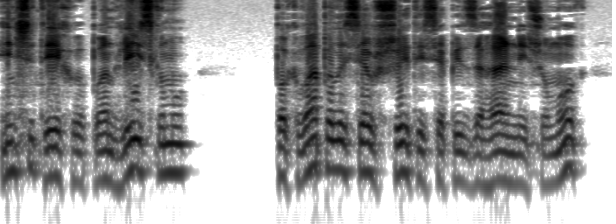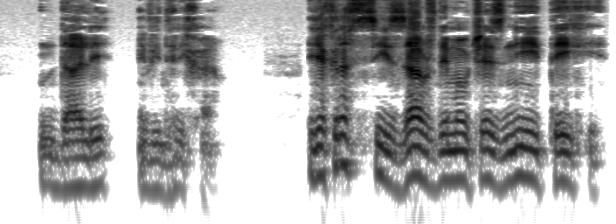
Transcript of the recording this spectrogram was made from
Інші тихо, по-англійському поквапилися вшитися під загальний шумок далі від гріха. Якраз ці завжди мовчазні й тихі,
